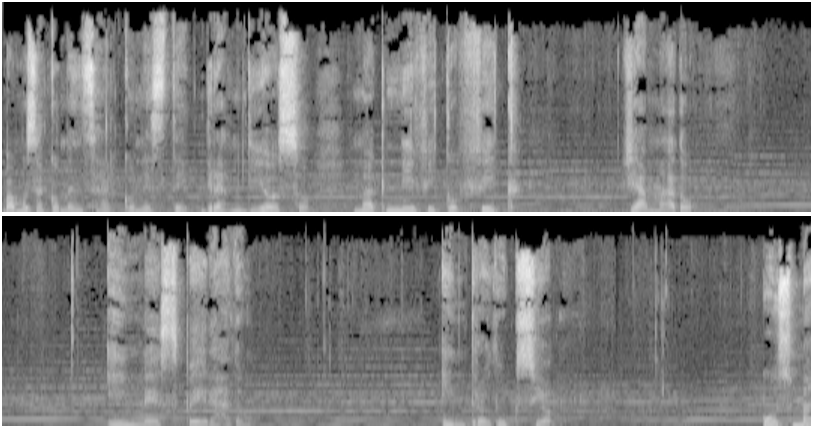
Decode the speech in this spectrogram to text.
vamos a comenzar con este grandioso, magnífico fic llamado Inesperado. Introducción. Usma,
